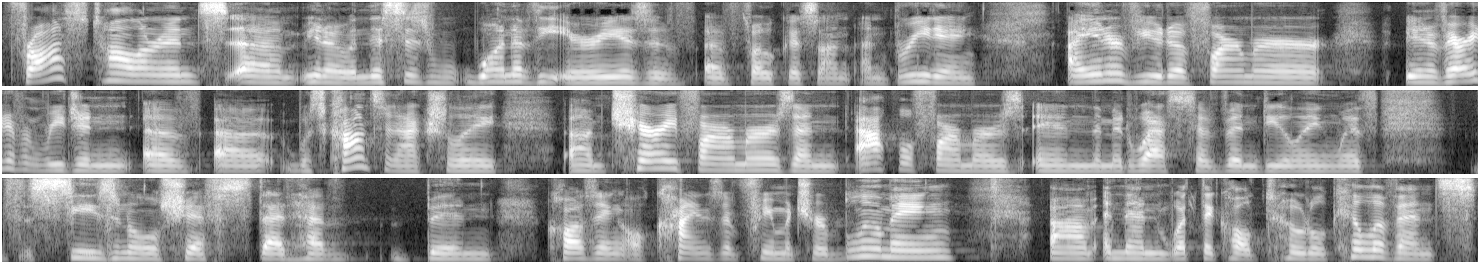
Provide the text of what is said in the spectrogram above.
frost tolerance, um, you know, and this is one of the areas of, of focus on, on breeding. I interviewed a farmer in a very different region of uh, Wisconsin, actually, um, cherry farmers and apple farmers in the Midwest have been dealing with seasonal shifts that have been causing all kinds of premature blooming, um, and then what they call total kill events,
